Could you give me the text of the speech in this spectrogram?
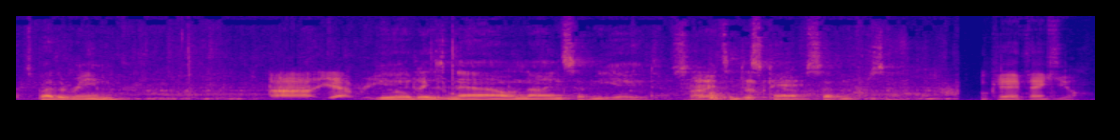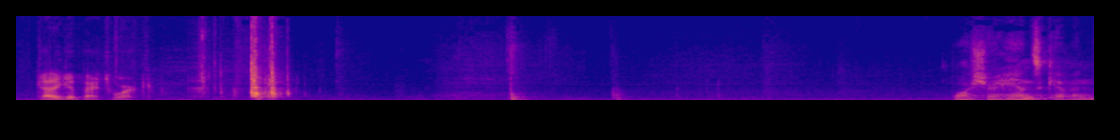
It's by the ream. Uh, yeah, Remo. It is now 978, so it's a discount of 7%. Okay, thank you. Gotta get back to work. Wash your hands, Kevin.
